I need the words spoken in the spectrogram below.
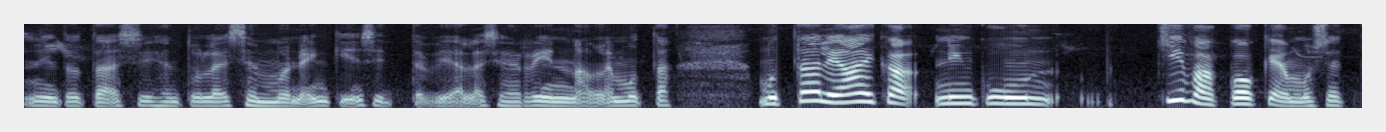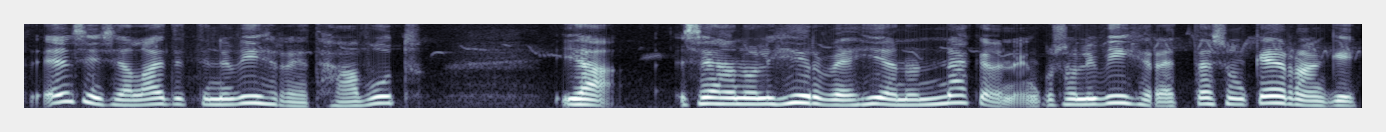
niin tota, siihen tulee semmoinenkin sitten vielä siihen rinnalle. Mutta, mutta tämä oli aika niin kuin, kiva kokemus, että ensin siellä laitettiin ne vihreät havut ja sehän oli hirveän hienon näköinen, kun se oli vihreä. Tässä on kerrankin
